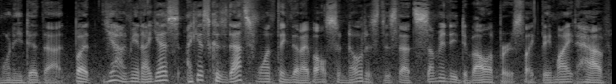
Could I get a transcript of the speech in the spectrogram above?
when he did that. But yeah, I mean, I guess I guess because that's one thing that I've also noticed is that some indie developers like they might have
